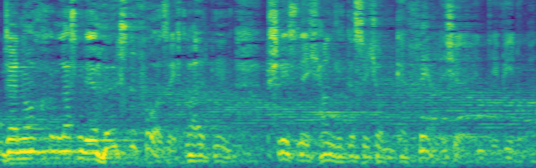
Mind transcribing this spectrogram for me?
Dennoch lassen wir höchste Vorsicht walten. Schließlich handelt es sich um gefährliche Individuen.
